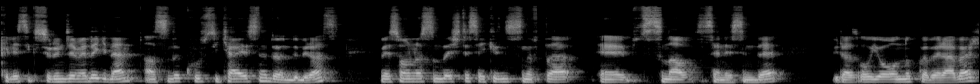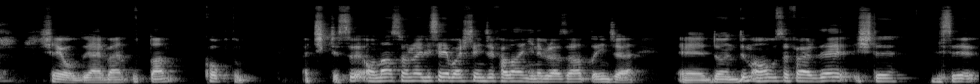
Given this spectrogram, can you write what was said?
klasik sürüncemede giden aslında kurs hikayesine döndü biraz. Ve sonrasında işte 8. sınıfta e, sınav senesinde biraz o yoğunlukla beraber şey oldu yani ben UT'tan koptum açıkçası. Ondan sonra liseye başlayınca falan yine biraz rahatlayınca e, döndüm ama bu sefer de işte lise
